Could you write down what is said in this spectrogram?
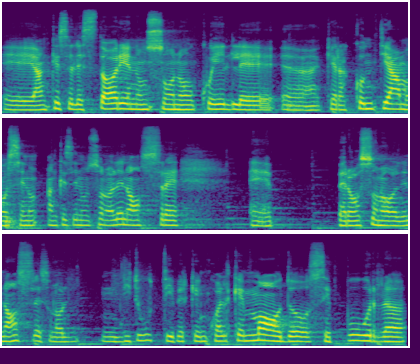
E anche se le storie non sono quelle eh, che raccontiamo, se non, anche se non sono le nostre, eh, però sono le nostre, sono di tutti, perché in qualche modo, seppur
